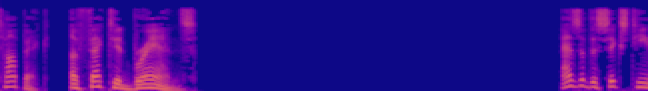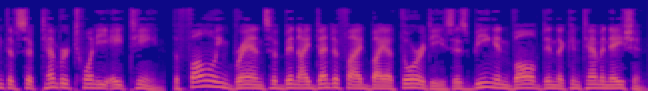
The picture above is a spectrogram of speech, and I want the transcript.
Topic: Affected brands. As of 16 September 2018, the following brands have been identified by authorities as being involved in the contamination.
